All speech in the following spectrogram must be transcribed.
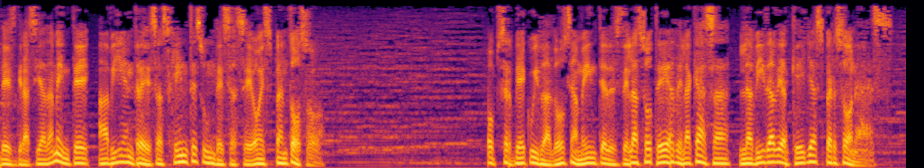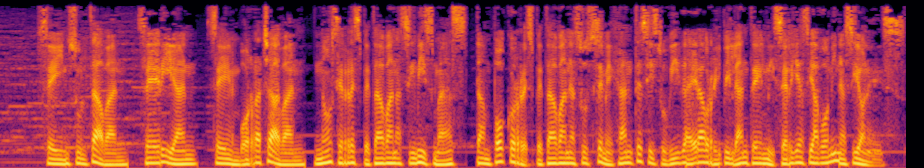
Desgraciadamente, había entre esas gentes un desaseo espantoso. Observé cuidadosamente desde la azotea de la casa, la vida de aquellas personas se insultaban, se herían, se emborrachaban, no se respetaban a sí mismas, tampoco respetaban a sus semejantes y su vida era horripilante en miserias y abominaciones.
